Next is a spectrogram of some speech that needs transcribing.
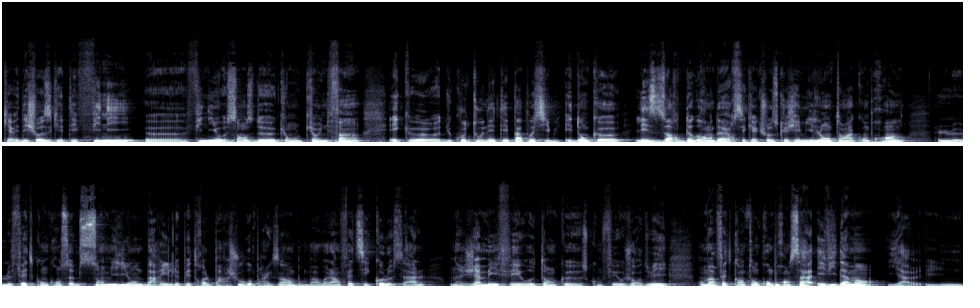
qu'il y avait des choses qui étaient finies, euh, finies au sens de qui ont, une fin, et que euh, du coup, tout n'était pas possible. Et donc, euh, les ordres de grandeur, c'est quelque chose que j'ai mis longtemps à comprendre. Le, fait qu'on consomme 100 millions de barils de pétrole par jour, par exemple, bah, voilà, en fait, c'est colossal. On n'a jamais fait autant que ce qu'on fait aujourd'hui. Bon, bah, en fait, quand on comprend ça, évidemment, il y a une,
